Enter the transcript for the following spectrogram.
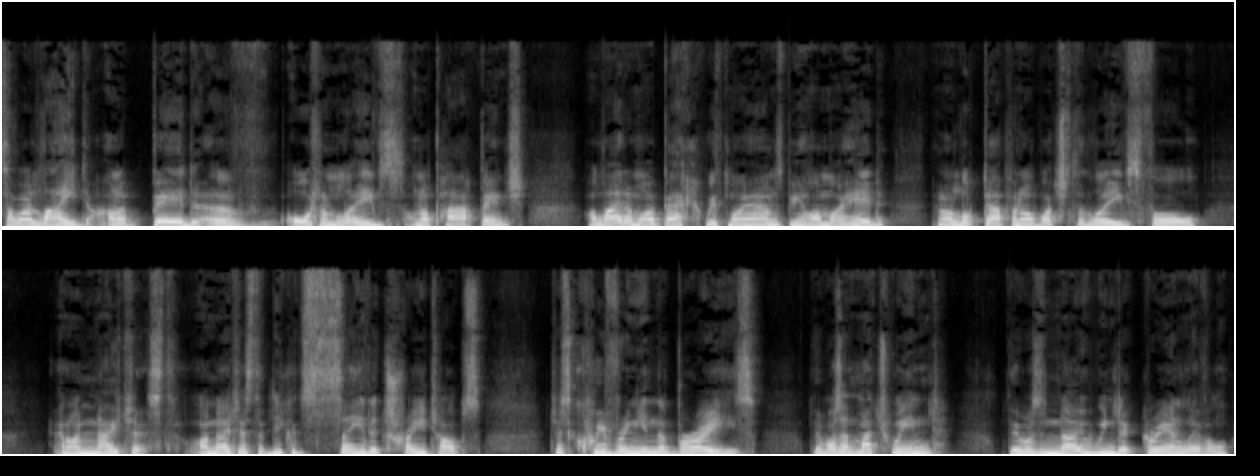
So I laid on a bed of autumn leaves on a park bench. I laid on my back with my arms behind my head and I looked up and I watched the leaves fall and I noticed, I noticed that you could see the treetops just quivering in the breeze. There wasn't much wind, there was no wind at ground level,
